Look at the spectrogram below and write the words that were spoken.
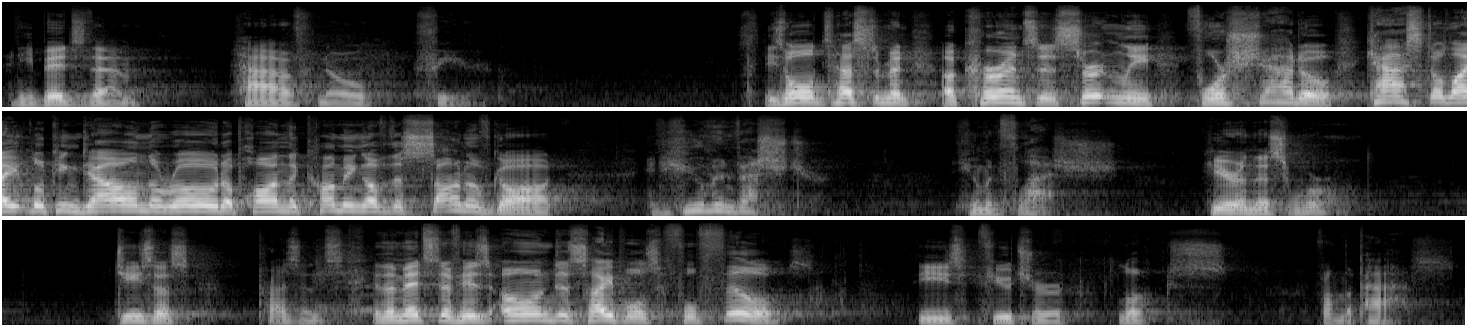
and he bids them have no fear. These Old Testament occurrences certainly foreshadow, cast a light looking down the road upon the coming of the Son of God in human vesture, human flesh, here in this world. Jesus' presence in the midst of his own disciples fulfills these future looks from the past.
